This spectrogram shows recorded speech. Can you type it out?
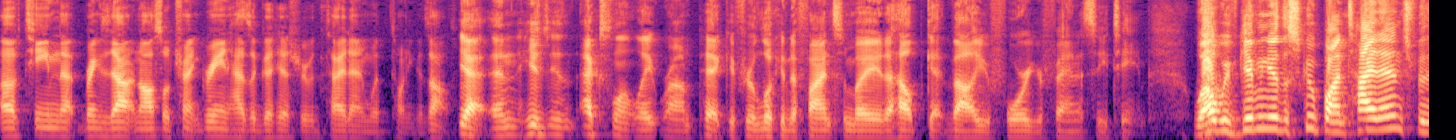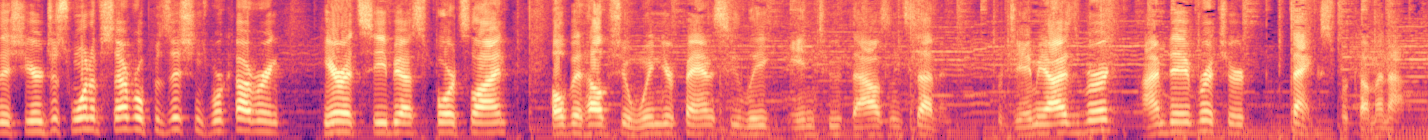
of team that brings it out, and also Trent Green has a good history with the tight end with Tony Gonzalez. Yeah, and he's an excellent late round pick if you're looking to find somebody to help get value for your fantasy team. Well, we've given you the scoop on tight ends for this year, just one of several positions we're covering here at CBS Sportsline. Hope it helps you win your fantasy league in 2007. For Jamey Eisenberg, I'm Dave Richard. Thanks for coming out.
